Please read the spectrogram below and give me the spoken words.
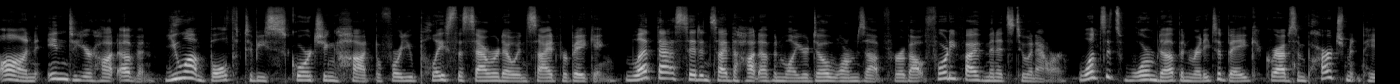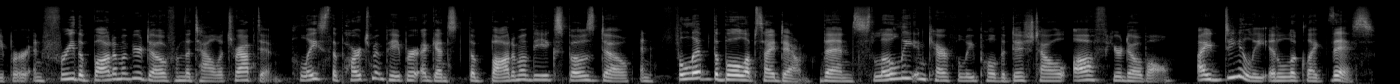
on into your hot oven. You want both to be scorching hot before you place the sourdough inside for baking. Let that sit inside the hot oven while your dough warms up for about 45 minutes to an hour. Once it's warmed up and ready to bake, grab some parchment paper and free the bottom of your dough from the towel it's wrapped in. Place the parchment paper against the bottom of the exposed dough and flip the bowl upside down. Then slowly and carefully pull the dish towel off your dough ball. Ideally, it'll look like this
